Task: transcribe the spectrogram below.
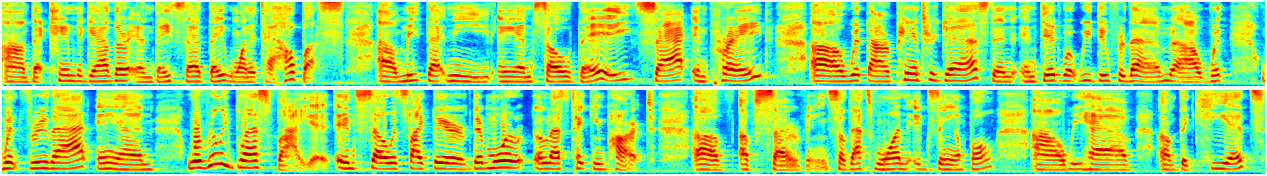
um, that came together and they said they wanted to help us uh, meet that need, and so they sat and prayed uh, with our pantry guests and, and did what we do for them. Uh, went went through that and we're really blessed by it. And so it's like they're they're more or less taking part of, of serving. So that's one example. Uh, we have um, the kids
